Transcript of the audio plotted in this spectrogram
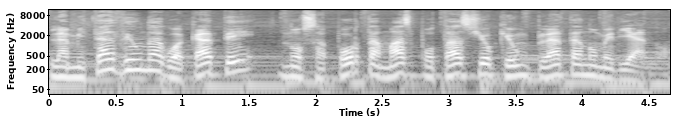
La mitad de un aguacate nos aporta más potasio que un plátano mediano.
